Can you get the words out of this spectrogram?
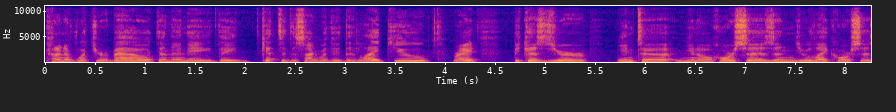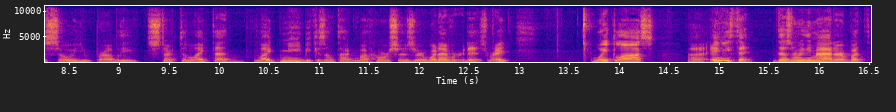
kind of what you're about and then they they get to decide whether they like you right? Because you're into you know horses and you like horses so you probably start to like that like me because I'm talking about horses or whatever it is right? Weight loss uh, anything. It doesn't really matter but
